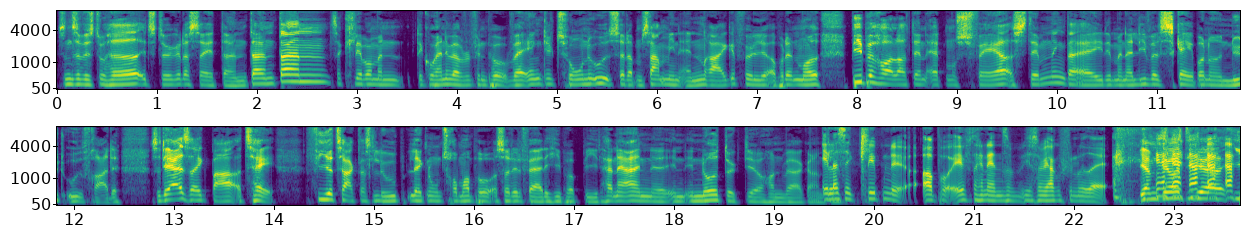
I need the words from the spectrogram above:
Sådan så hvis du havde et stykke, der sagde dan, dan, dan, så klipper man, det kunne han i hvert fald finde på, hver enkelt tone ud, sætter dem sammen i en anden rækkefølge, og på den måde bibeholder den atmosfære og stemning, der er i det, men alligevel skaber noget nyt ud fra det. Så det er altså ikke bare at tage fire takters loop, lægge nogle trommer på, og så er det et færdigt hiphop beat. Han er en, en, en noget dygtigere håndværker. Ellers et klippende op efter hinanden, som, som jeg kunne finde ud af. Jamen, det var de der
